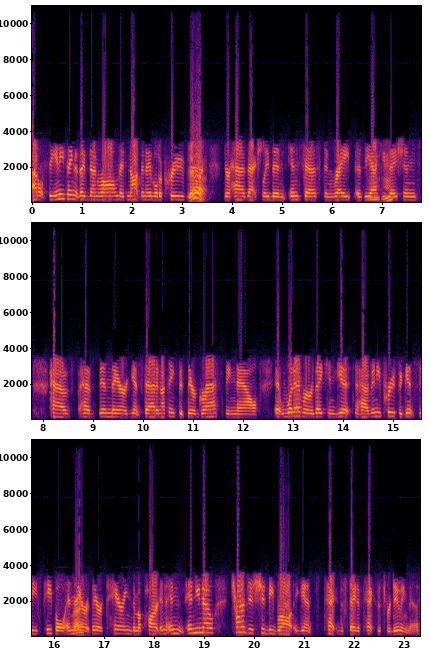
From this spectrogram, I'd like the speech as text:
I don't see anything that they've done wrong. They've not been able to prove that there has actually been incest and rape, as the Mhm. accusations have have been there against that. And I think that they're grasping now at whatever they can get to have any proof against these people, and Right. they're they're tearing them apart. And and and you know, charges should be brought against te- the state of Texas for doing this.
